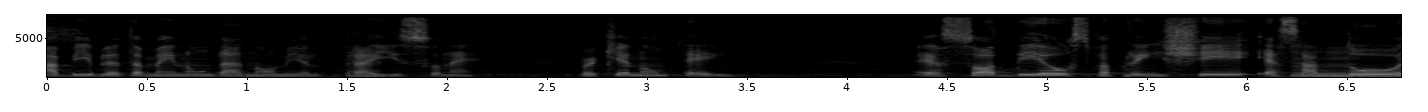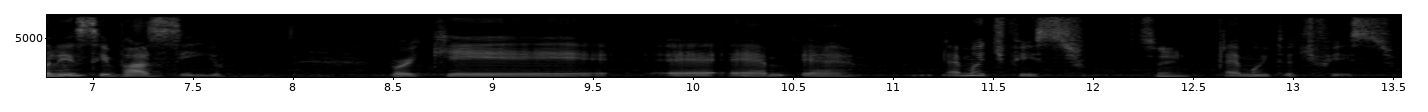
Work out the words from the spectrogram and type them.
A Bíblia também não dá nome para isso, né? Porque não tem. É só Deus para preencher essa dor, esse vazio. Porque é, é, é, é muito difícil. Sim. É muito difícil.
